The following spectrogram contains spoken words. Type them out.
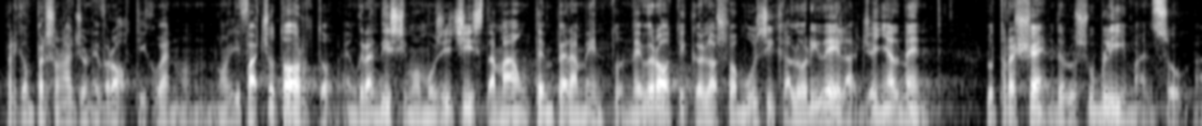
perché è un personaggio nevrotico, eh, non, non, gli faccio torto, è un grandissimo musicista, ma ha un temperamento nevrotico e la sua musica lo rivela genialmente lo trascende, lo sublima, insomma.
